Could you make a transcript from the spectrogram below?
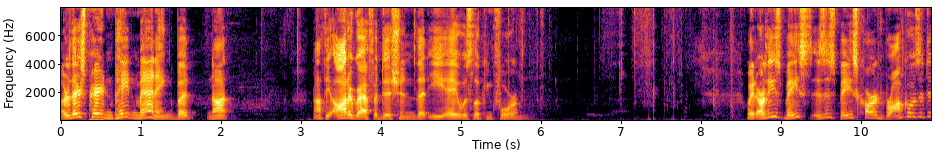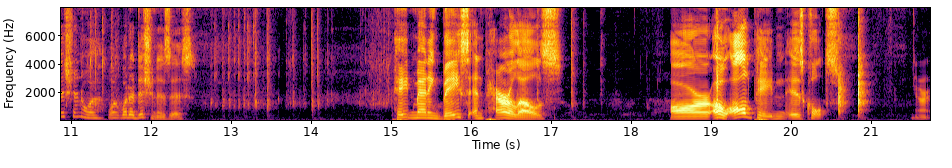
Or there's Peyton Peyton Manning, but not not the autograph edition that EA was looking for. Wait, are these base? Is this base card Broncos edition? What, what, what edition is this? Peyton Manning base and parallels are oh, Ald Peyton is Colts. All right.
